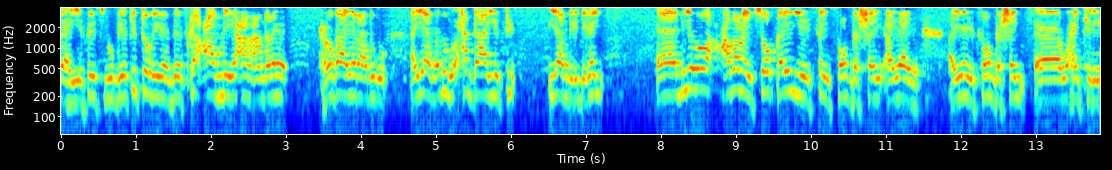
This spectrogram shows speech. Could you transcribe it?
baahiyey facebook iyo tiktokayga dee iska caan miya caan xoogaa yar adigu ayaan adigu xaggaa iyo iyaan dhigdhigay. Iyadoo cabanayso qayliyeysay soo gashay ayay soo gashay. Waxay tiri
